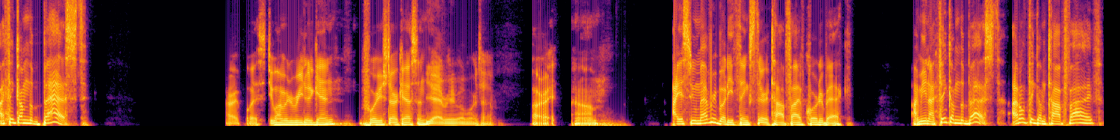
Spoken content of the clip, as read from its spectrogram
I think I'm the best. All right, boys. Do you want me to read it again before you start guessing? Yeah, read it one more time. All right. Um, I assume everybody thinks they're a top five quarterback. I mean, I think I'm the best. I don't think I'm top five.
